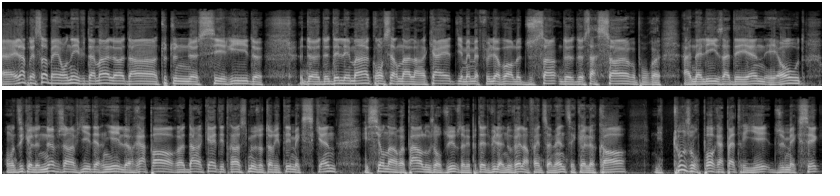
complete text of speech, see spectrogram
Euh, et là, après ça, ben, on est évidemment là dans toute une série de d'éléments concernant l'enquête. Il a même fallu avoir là, du sang de, sa sœur pour analyse ADN et autres. On dit que le 9 janvier dernier, le rapport d'enquête est transmis aux autorités mexicaines. Et si on en reparle aujourd'hui, vous avez peut-être vu la nouvelle en fin de semaine, c'est que le corps n'est toujours pas rapatrié du Mexique.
